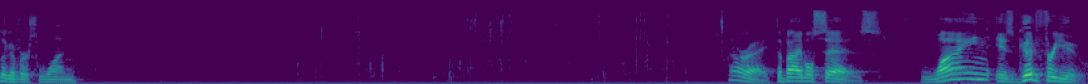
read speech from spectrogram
Look at verse 1. All right, the Bible says, wine is good for you.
